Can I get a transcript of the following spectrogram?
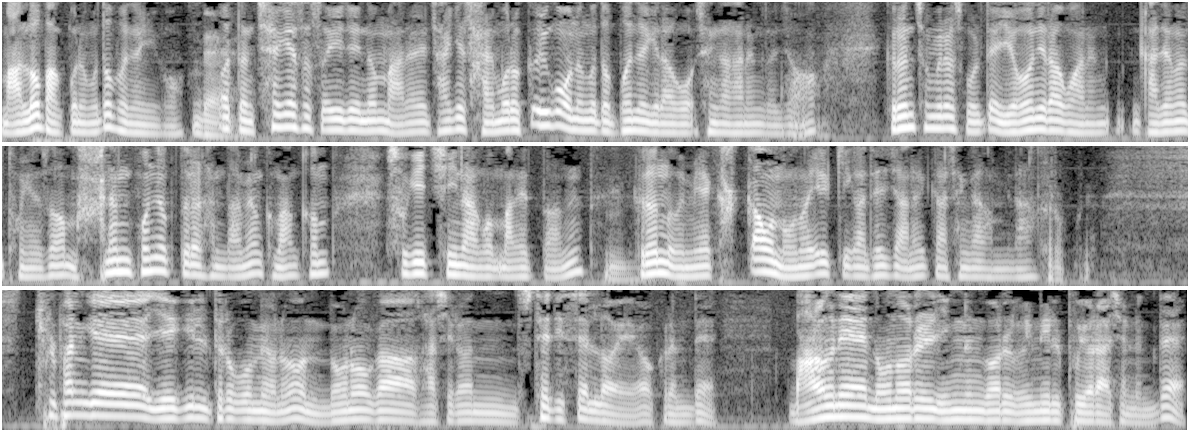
말로 바꾸는 것도 번역이고 네. 어떤 책에서 쓰여져 있는 말을 자기 삶으로 끌고 오는 것도 번역이라고 생각하는 거죠. 어. 그런 측면에서 볼때 여언이라고 하는 과정을 통해서 많은 번역들을 한다면 그만큼 숙이 지인하고 말했던 음. 그런 의미에 가까운 언어 읽기가 되지 않을까 생각합니다. 그렇군요. 출판계 얘기를 들어보면은 논어가 사실은 스테디셀러예요. 그런데 마흔의 논어를 읽는 거를 의미를 부여하셨는데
